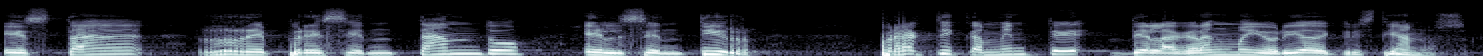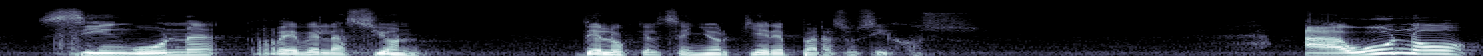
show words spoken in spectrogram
está representando el sentir prácticamente de la gran mayoría de cristianos, sin una revelación de lo que el Señor quiere para sus hijos. A uno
